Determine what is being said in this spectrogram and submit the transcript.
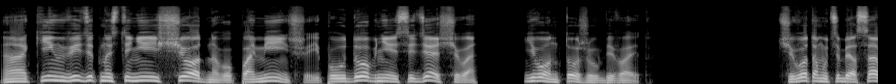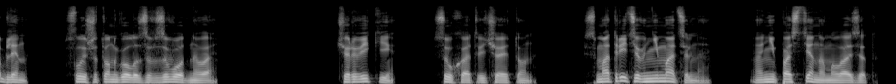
А Ким видит на стене еще одного, поменьше и поудобнее сидящего. Его он тоже убивает. «Чего там у тебя, Саблин?» Слышит он голос взводного. «Червяки», — сухо отвечает он. «Смотрите внимательно. Они по стенам лазят».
